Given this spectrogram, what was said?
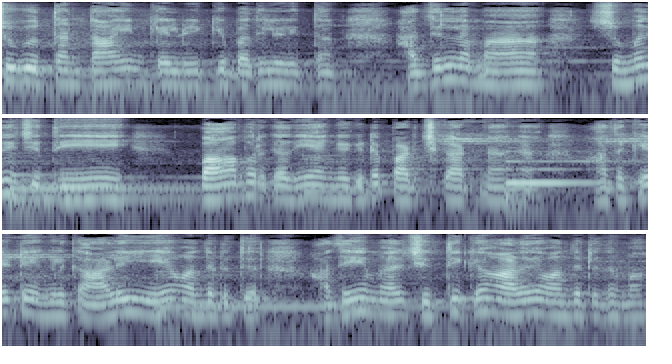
சுகு தன் தாயின் கேள்விக்கு பதிலளித்தான். அது இல்லைம்மா சுமதி சித்தி பாபர் கதையை எங்ககிட்ட படித்து காட்டினாங்க. அதை கேட்டு எங்களுக்கு அழுகையே வந்துடுது. அதே மாதிரி சித்திக்கும் அழுக வந்துட்டுதுமா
